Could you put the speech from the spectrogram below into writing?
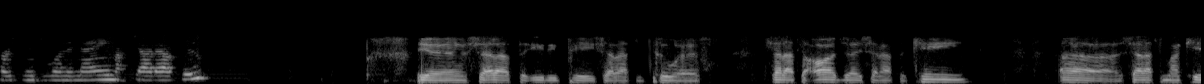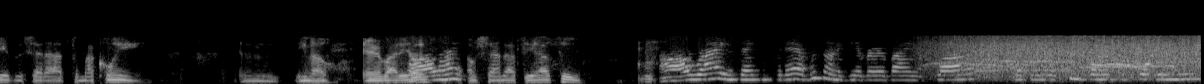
persons you want to name or shout out to? Yeah, shout out to EDP, shout out to 2F, shout out to RJ, shout out to King, uh, shout out to my kids, and shout out to my queen. And, you know, everybody else, All right. I'm shouting out to y'all too. All right, and thank you for that. We're going to give everybody an applause that they will keep on supporting you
